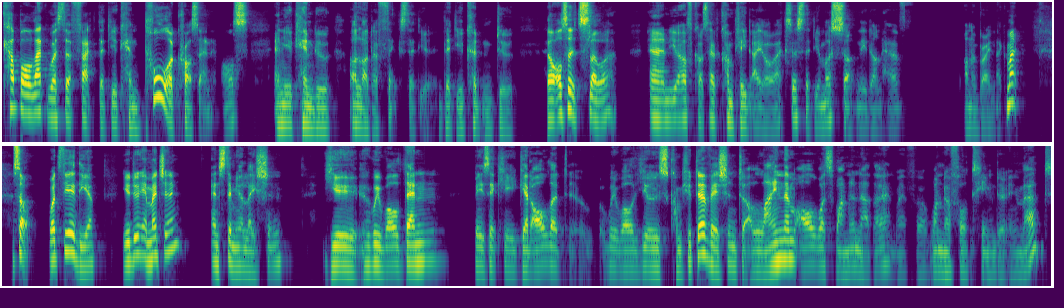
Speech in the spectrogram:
Couple that with the fact that you can pull across animals and you can do a lot of things that you that you couldn't do. Also, it's slower And you, of course, have complete I/O access that you most certainly don't have on a brain like mine. So, what's the idea? You do imaging and stimulation. You, we will then basically get all that. We will use computer vision to align them all with one another. We have a wonderful team doing that.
